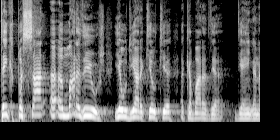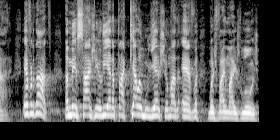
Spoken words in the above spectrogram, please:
tem que passar a amar a Deus e a odiar aquele que acabara de, de a enganar. É verdade, a mensagem ali era para aquela mulher chamada Eva, mas vai mais longe.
